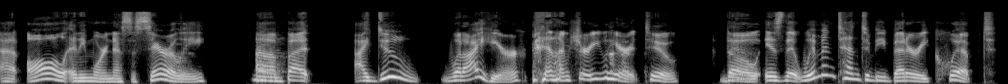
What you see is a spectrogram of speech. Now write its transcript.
at all anymore necessarily. No. Uh, but I do what I hear, and I'm sure you hear it too, though, yeah. is that women tend to be better equipped,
